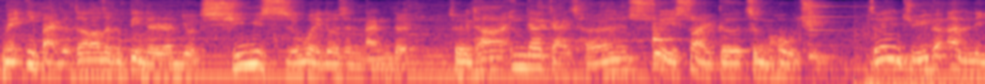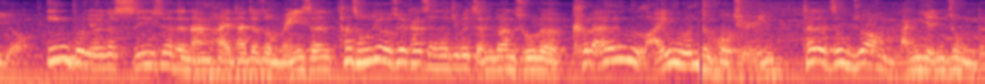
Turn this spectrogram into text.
每一百个得到这个病的人，有七十位都是男的，所以他应该改成睡帅哥症候群。这边举一个案例哦，英国有一个十一岁的男孩，他叫做梅森，他从六岁开始呢就被诊断出了克莱恩莱文症候群，他的症状蛮严重的，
